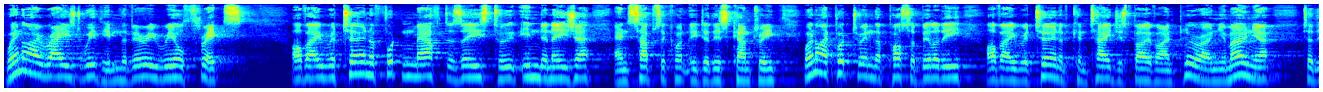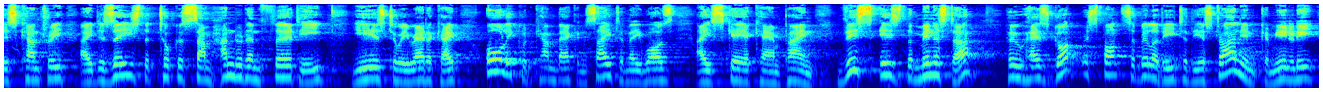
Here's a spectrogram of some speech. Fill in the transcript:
when I raised with him the very real threats of a return of foot and mouth disease to Indonesia and subsequently to this country, when I put to him the possibility of a return of contagious bovine pleuropneumonia to this country, a disease that took us some 130 years to eradicate, all he could come back and say to me was a scare campaign. This is the minister who has got responsibility to the Australian community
